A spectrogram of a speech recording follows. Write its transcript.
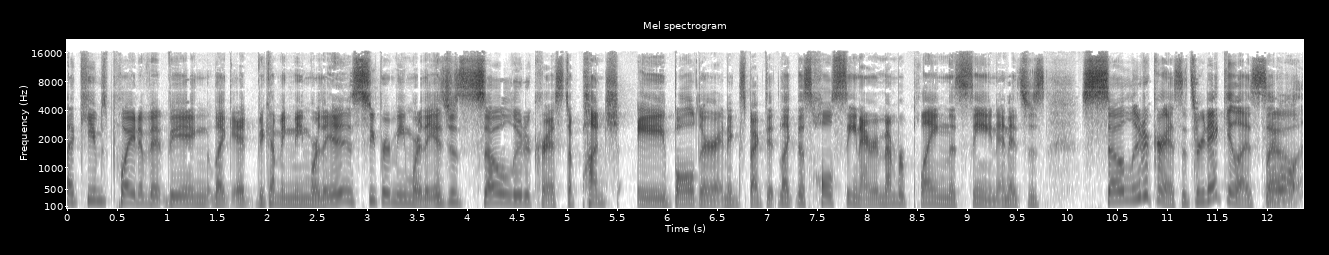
Akeem's point of it being like it becoming meme worthy. It is super meme worthy. It's just so ludicrous to punch a boulder and expect it like this whole scene. I remember playing this scene and it's just so ludicrous. It's ridiculous. So well,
